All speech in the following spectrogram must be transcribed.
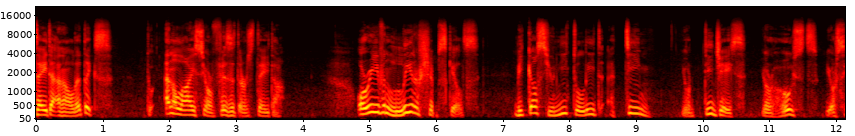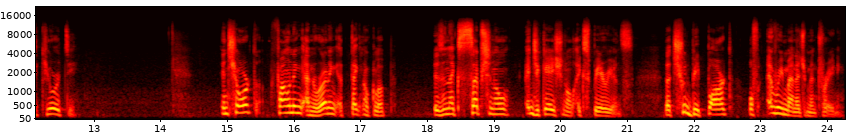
data analytics, to analyze your visitors' data, or even leadership skills, because you need to lead a team, your DJs, your hosts, your security. In short, founding and running a techno club is an exceptional educational experience that should be part of every management training.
